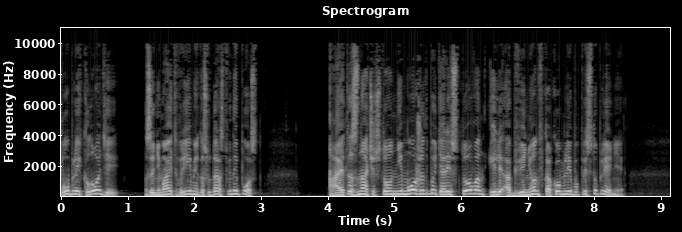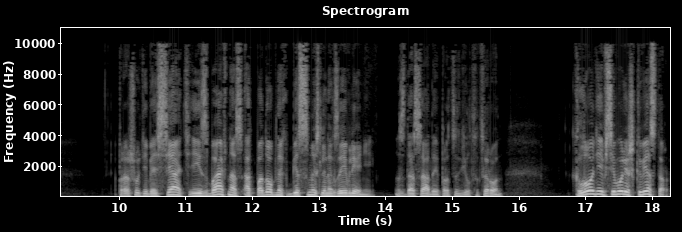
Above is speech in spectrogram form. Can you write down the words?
«Публий Клодий занимает в Риме государственный пост, а это значит, что он не может быть арестован или обвинен в каком-либо преступлении. Прошу тебя, сядь и избавь нас от подобных бессмысленных заявлений», — с досадой процедил Цицерон. «Клодий всего лишь квестор,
